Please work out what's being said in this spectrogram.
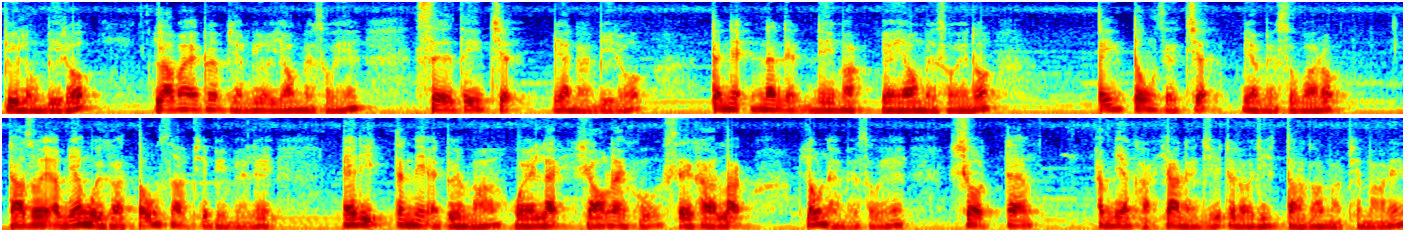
ပြုလုပ်ပြီးတော့လာပိုင်းအတွင်းပြန်ပြီးတော့ရောင်းမယ်ဆိုရင် 10သိန်းချက်မြတ်နိုင်ပြီးတော့တစ်နှစ်နှစ်နှစ်နေမှပြန်ရောင်းမယ်ဆိုရင်တော့သိန်း30ချက်မြတ်မယ်ဆိုပါတော့ဒါဆိုရင်အမြတ်ငွေက3ဆဖြစ်ပြီမယ်လေအဲ့ဒီတစ်နှစ်အတွင်းမှာဝယ်လိုက်ရောင်းလိုက်ကို10ခါလောက်လုံနိုင်မယ်ဆိုရင် short term အမြတ်ကရနိုင်ကြီးတော်တော်ကြီးတာသွားမှာဖြစ်ပါတယ်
